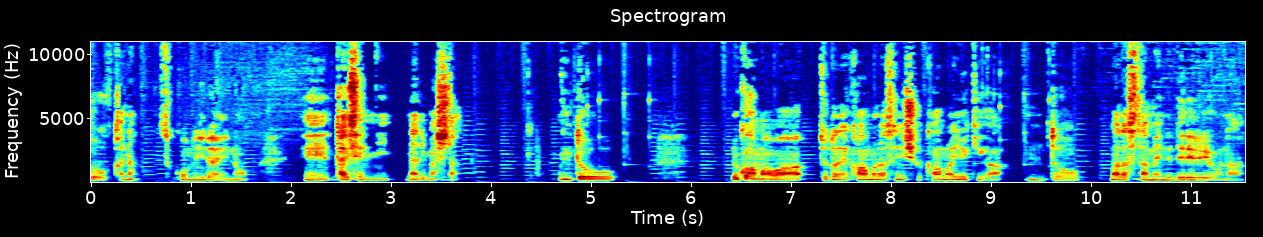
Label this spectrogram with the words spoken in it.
勝かな？そこの以来の、えー、対戦になりました。うんと、横浜は、ちょっとね、河村選手、河村勇輝が、うんと、まだスタメンで出れるような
